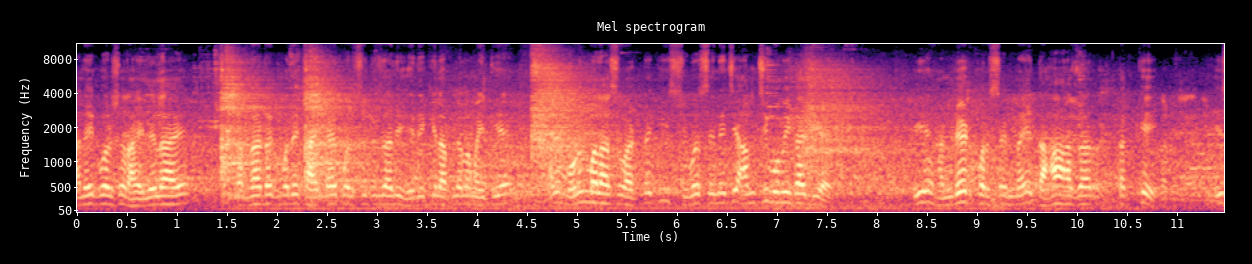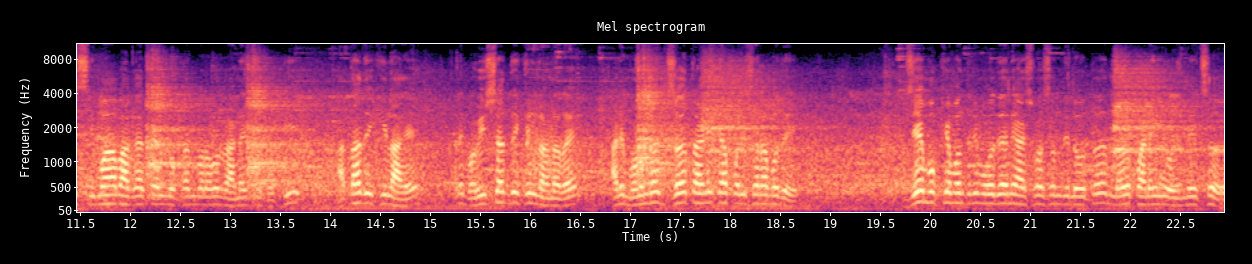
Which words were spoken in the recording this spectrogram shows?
अनेक वर्ष राहिलेलं आहे. कर्नाटकमध्ये काय काय परिस्थिती झाली हे देखील आपल्याला माहिती आहे. आणि म्हणून मला असं वाटतं की शिवसेनेची आमची भूमिका जी आहे ही हंड्रेड पर्सेंट नाही दहा हजार टक्के ही सीमा भागातील लोकांबरोबर राहण्याची होती आता देखील आहे आणि भविष्यात देखील राहणार आहे. आणि म्हणूनच जत आणि त्या परिसरामध्ये जे मुख्यमंत्री महोदयांनी आश्वासन दिलं होतं नळ पाणी योजनेचं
